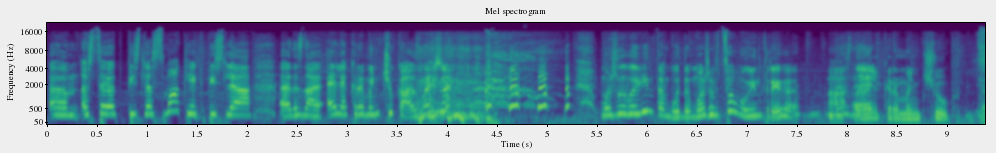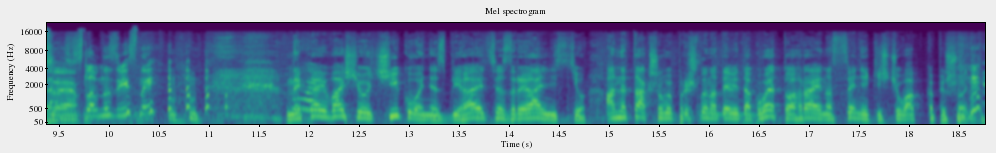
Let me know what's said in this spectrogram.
ем, ось цей от після смак, як після е, не знаю, Еля Кременчука. Знаєш, можливо, він там буде. Може, в цьому інтрига. А Не знаю. Ель Керменчук. Це Славнозвісний. Нехай ваші очікування збігаються з реальністю, а не так, що ви прийшли на Девіда Гветто, а грає на сцені якийсь чувак в капюшоні.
